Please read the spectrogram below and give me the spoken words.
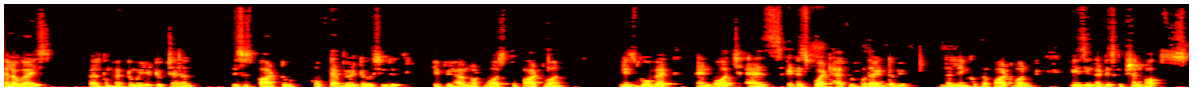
Hello guys, welcome back to my YouTube channel. This is part 2 of Tableau interview series. If you have not watched the part 1, please go back and watch as it is quite helpful for the interview. The link of the part 1 is in the description box.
